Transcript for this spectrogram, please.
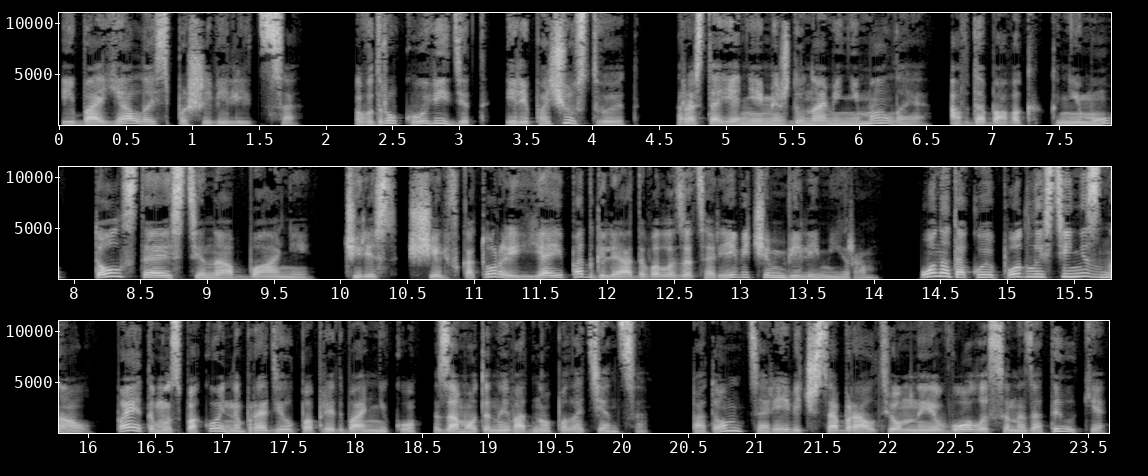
и боялась пошевелиться. Вдруг увидит или почувствует. Расстояние между нами немалое, а вдобавок к нему толстая стена бани, через щель в которой я и подглядывала за царевичем Велимиром. Он о такой подлости не знал, поэтому спокойно бродил по предбаннику, замотанный в одно полотенце. Потом царевич собрал темные волосы на затылке,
